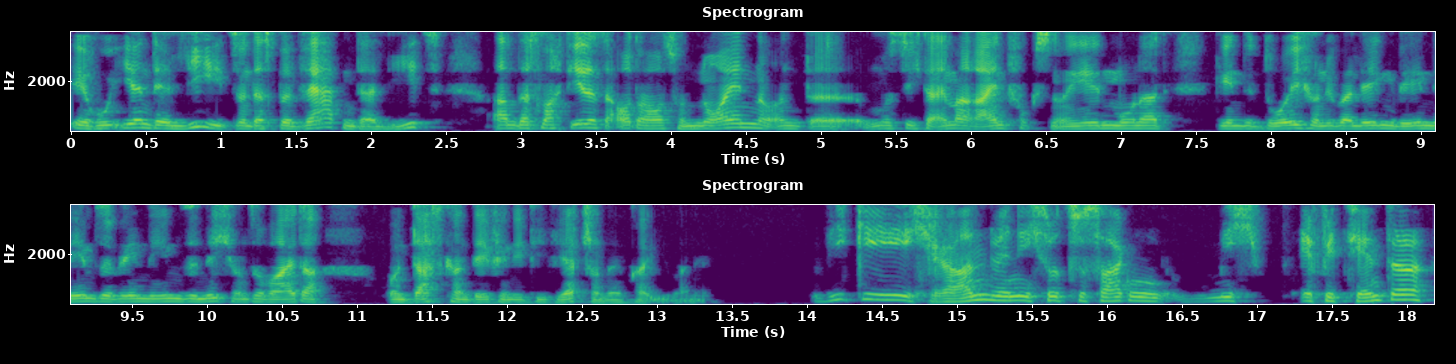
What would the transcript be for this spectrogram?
Eruieren der Leads und das Bewerten der Leads. Ähm, das macht jedes Autohaus von neun und äh, muss sich da immer reinfuchsen und jeden Monat gehen die durch und überlegen, wen nehmen sie, wen nehmen sie nicht und so weiter. Und das kann definitiv jetzt schon eine KI übernehmen. Wie gehe ich ran, wenn ich sozusagen mich effizienter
